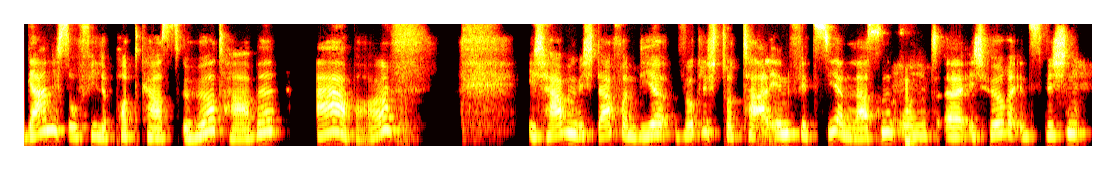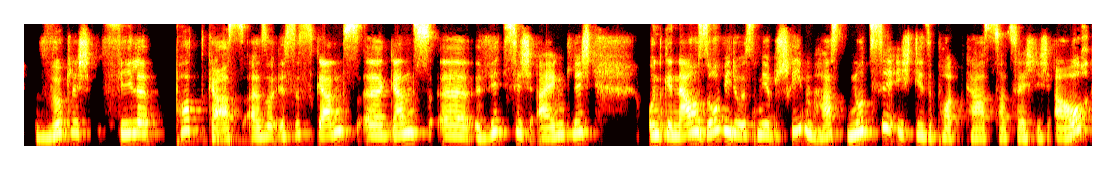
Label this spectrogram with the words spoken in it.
gar nicht so viele Podcasts gehört habe, aber ich habe mich da von dir wirklich total infizieren lassen und äh, ich höre inzwischen wirklich viele Podcasts. Also es ist ganz, äh, ganz äh, witzig eigentlich. Und genau so, wie du es mir beschrieben hast, nutze ich diese Podcasts tatsächlich auch.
